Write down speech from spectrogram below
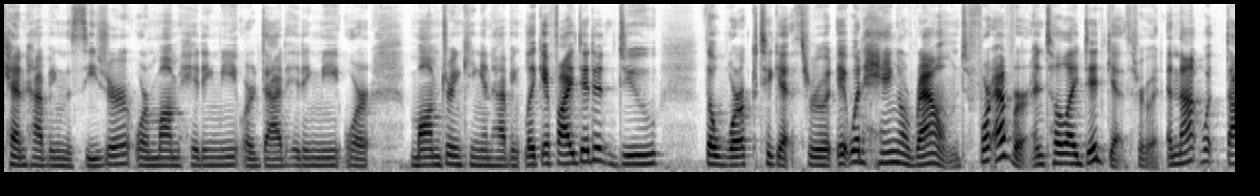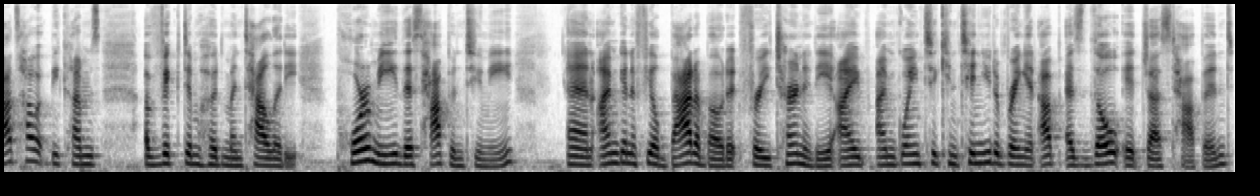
Ken having the seizure or mom hitting me or dad hitting me or mom drinking and having, like, if I didn't do the work to get through it, it would hang around forever until I did get through it. And that what that's how it becomes a victimhood mentality. Poor me, this happened to me and I'm going to feel bad about it for eternity. I I'm going to continue to bring it up as though it just happened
